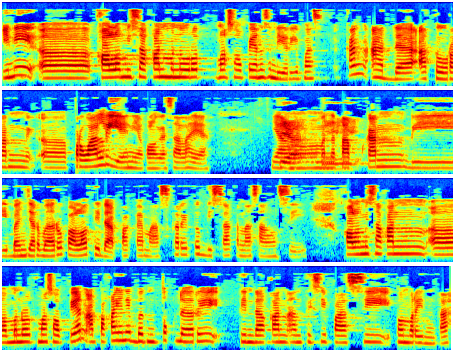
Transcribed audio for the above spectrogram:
ini eh, kalau misalkan menurut Mas Sopian sendiri, Mas, kan ada aturan eh, perwali ya ini ya kalau nggak salah ya, yang di- menetapkan di Banjarbaru kalau tidak pakai masker itu bisa kena sanksi. Kalau misalkan eh, menurut Mas Sopian, apakah ini bentuk dari tindakan antisipasi pemerintah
